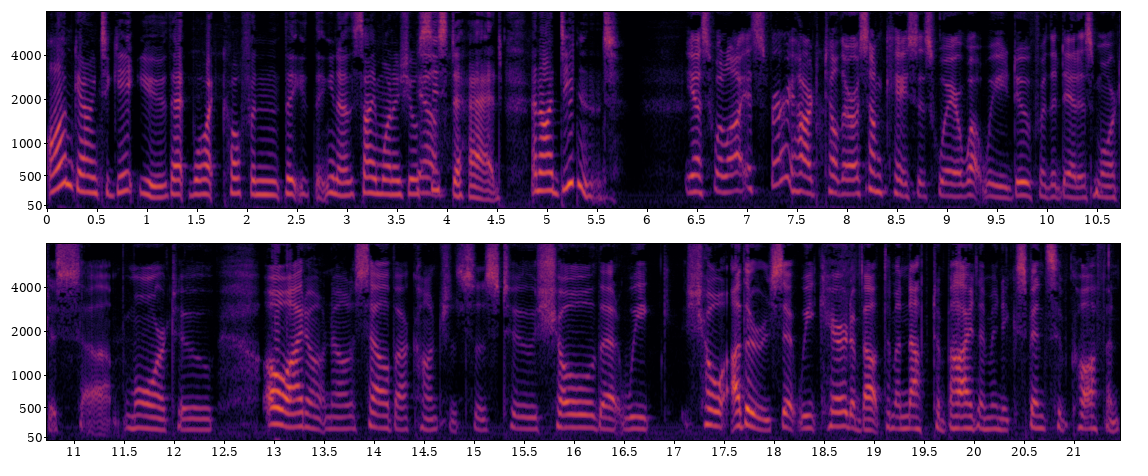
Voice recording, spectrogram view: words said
"I'm going to get you that white coffin that you know the same one as your yeah. sister had," and I didn't. Yes, well, I, it's very hard to tell. There are some cases where what we do for the dead is more to, uh, more to, oh, I don't know, to salve our consciences, to show that we show others that we cared about them enough to buy them an expensive coffin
